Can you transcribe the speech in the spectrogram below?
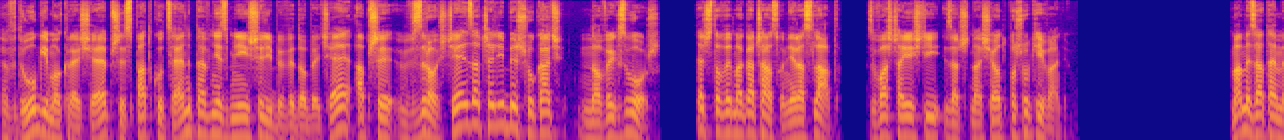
W długim okresie przy spadku cen pewnie zmniejszyliby wydobycie, a przy wzroście zaczęliby szukać nowych złóż. Lecz to wymaga czasu, nieraz lat, zwłaszcza jeśli zaczyna się od poszukiwań. Mamy zatem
